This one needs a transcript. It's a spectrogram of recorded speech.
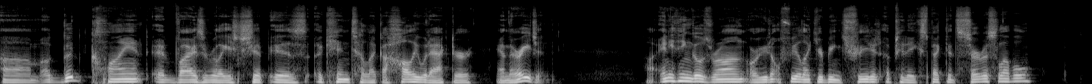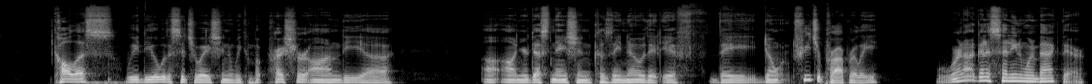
Um, a good client advisor relationship is akin to like a Hollywood actor and their agent. Uh, anything goes wrong or you don't feel like you're being treated up to the expected service level, call us. We deal with the situation. We can put pressure on the uh, uh, on your destination because they know that if they don't treat you properly, we're not going to send anyone back there.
